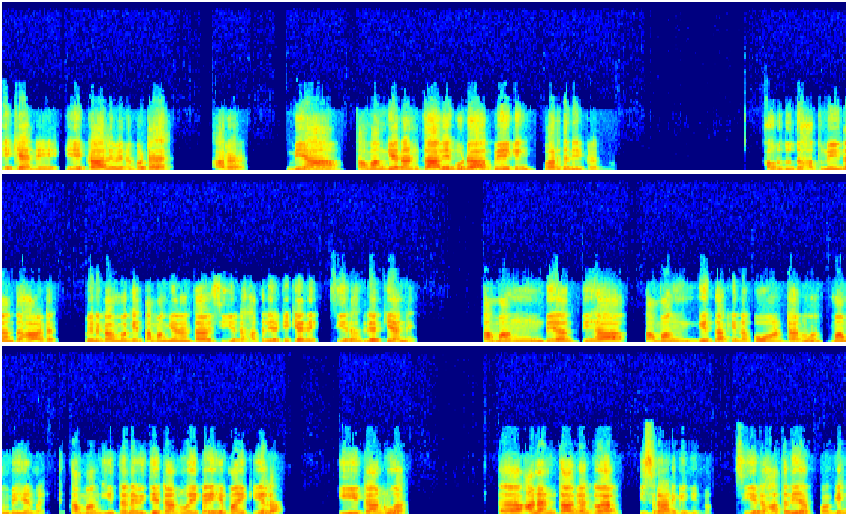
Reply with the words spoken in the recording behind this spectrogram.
ඒ කියන්නේ ඒ කාලේ වෙනකොට අර මෙයා තමන්ගේ අනන්තතාවය ගොඩාක් වේගෙන් වර්ධනය කරනවා. අවුරුදු 13 ඉඳන් 18 වෙනකම් වගේ තමන්ගේ අනන්තතාවය 140ක් ඒ කියන්නේ 140ක් කියන්නේ තමන් දෙයක් දිහා තමන්ගේ දකින කෝණට අනුව මම මෙහෙම තමන් හිතන විදිහට අනුව ඒක එහෙමයි කියලා ඊට අනුව අනන්තතාවයක් ඔයා ඉස්සරහට ගෙනියනවා. 140ක් වගේ.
